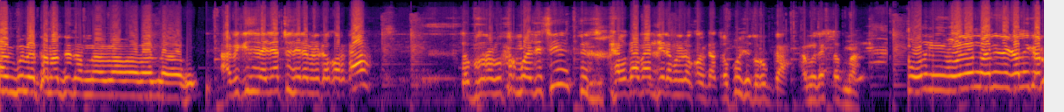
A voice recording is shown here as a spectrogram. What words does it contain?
আমি বলে টানা দিতাম না আমার বাজা আমি কিছু জানি না তুই যেটা ভিডিও কর কা তোর তোর তোর মোবাইল দিছি তুই ব্যান যেটা ভিডিও কর কা তোর পয়সা গা আমি দেখতাম না। তোর মোবাইল নানি খালি কর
